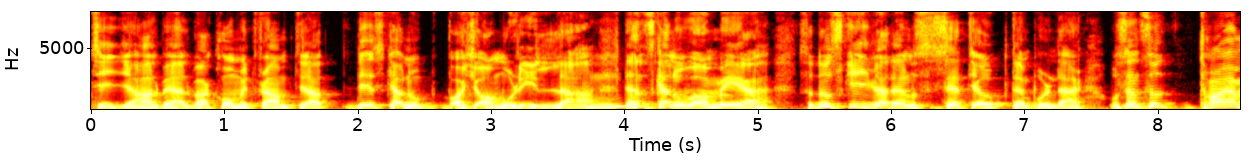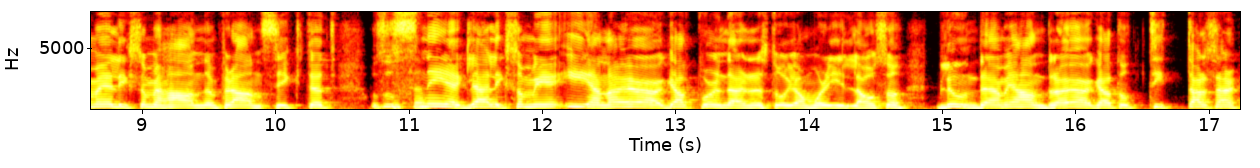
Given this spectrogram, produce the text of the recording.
10, halv 11 kommit fram till att det ska nog vara Jag mår illa. Mm. Den ska nog vara med. Så då skriver jag den och så sätter jag upp den på den där. Och sen så tar jag mig liksom med handen för ansiktet och så sneglar jag liksom med ena ögat på den där där det står Jag mår illa och så blundar jag med andra ögat och tittar så här.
